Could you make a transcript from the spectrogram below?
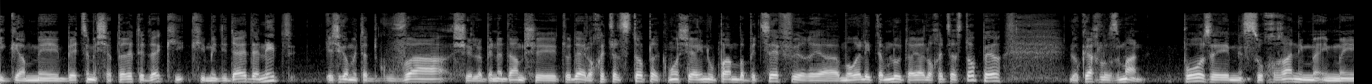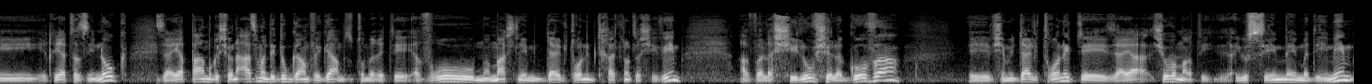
היא גם אה, בעצם משפרת את זה, כי, כי מדידה ידנית, יש גם את התגובה של הבן אדם שאתה יודע, לוחץ על סטופר, כמו שהיינו פעם בבית ספר, המורה להתעמלות היה לוחץ על סטופר, לוקח לו זמן. פה זה מסוכרן עם, עם אה, ראיית הזינוק, זה היה פעם ראשונה, אז מדדו גם וגם, זאת אומרת, אה, עברו ממש למדידה אלקטרונית בתחילת שנות ה-70, אבל השילוב של הגובה, אה, שמדידה אלקטרונית זה היה, שוב אמרתי, היו שיאים מדהימים,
